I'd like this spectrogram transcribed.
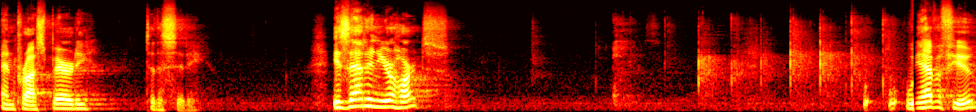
and prosperity to the city. Is that in your hearts? We have a few.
